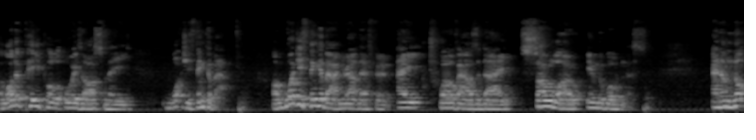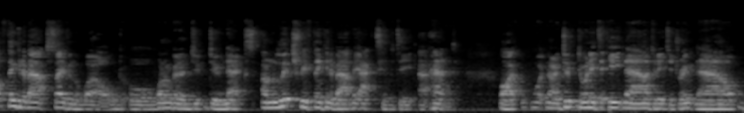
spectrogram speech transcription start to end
a lot of people always ask me, "What do you think about?" Or, what do you think about when you're out there for 8, 12 hours a day, solo in the wilderness? And I'm not thinking about saving the world or what I'm going to do, do next. I'm literally thinking about the activity at hand. Like, what, no, do, do I need to eat now? Do I need to drink now?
